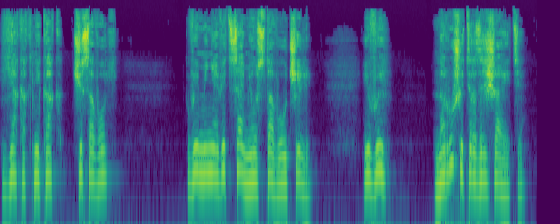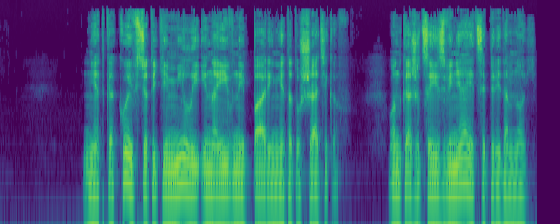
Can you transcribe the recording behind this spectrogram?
Я как-никак часовой. Вы меня ведь сами уставу учили. И вы нарушить разрешаете? Нет, какой все-таки милый и наивный парень этот Ушатиков. Он, кажется, извиняется передо мной.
